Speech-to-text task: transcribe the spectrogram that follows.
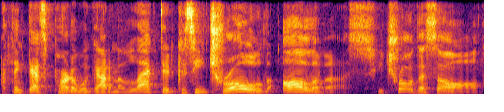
I think that's part of what got him elected because he trolled all of us. He trolled us all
